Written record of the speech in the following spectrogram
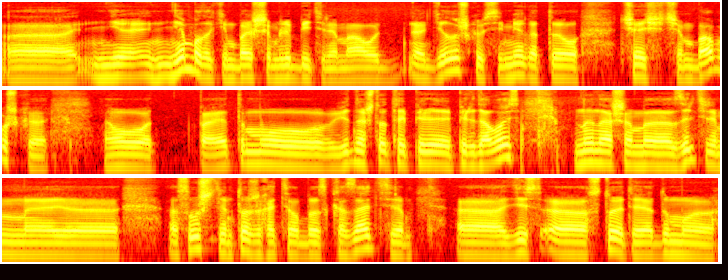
не, не был таким большим любителем, а вот дедушка в семье готовил чаще, чем бабушка. Вот. Поэтому, видно, что-то передалось. Ну и нашим э, зрителям, слушателям тоже хотел бы сказать, здесь стоит, я думаю,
